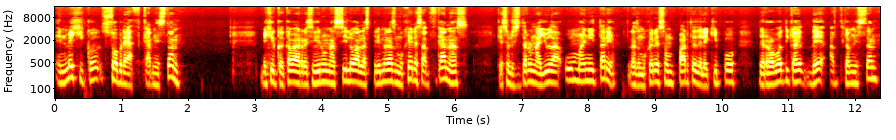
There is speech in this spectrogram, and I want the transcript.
en México sobre Afganistán. México acaba de recibir un asilo a las primeras mujeres afganas que solicitaron ayuda humanitaria. Las mujeres son parte del equipo de robótica de Afganistán.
